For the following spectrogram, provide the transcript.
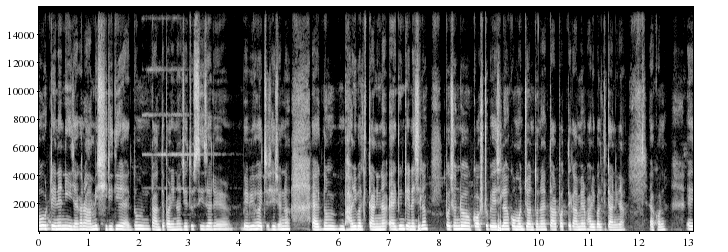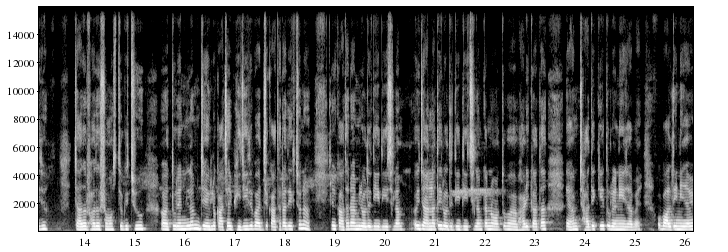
ও টেনে নিয়ে যায়। কারণ আমি সিঁড়ি দিয়ে একদম টানতে পারি না। যেহেতু সিজারে বেবি হয়েছে, সেই জন্য একদম ভারী বালতি টানি না। একদিন টেনেছিলাম, প্রচণ্ড কষ্ট পেয়েছিলাম কোমর যন্ত্রণায়। তারপর থেকে আমি আর ভারী বালতি টানি না এখন। এই যে চাদর ফাদর সমস্ত কিছু তুলে নিলাম। যে এগুলো কাঁচায় ভিজিয়ে দেবো, আর যে কাঁথাটা দেখছ না, এই কাঁথাটা আমি রোদে দিয়ে দিয়েছিলাম। ওই জানলাতেই রোদে দিয়ে দিয়েছিলাম কেন অত ভারী কাঁথা। এখন ছাদে কে তুলে নিয়ে যাবে? ও বালতি নিয়ে যাবে,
